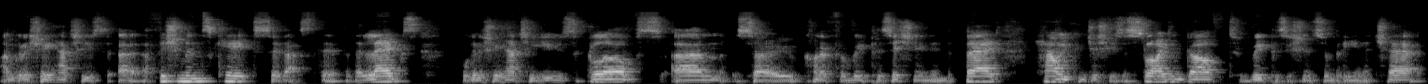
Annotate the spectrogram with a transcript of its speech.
I'm going to show you how to use a, a fisherman's kit. So that's the, for the legs. We're going to show you how to use gloves. Um, so kind of for repositioning in the bed, how you can just use a sliding glove to reposition somebody in a chair.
